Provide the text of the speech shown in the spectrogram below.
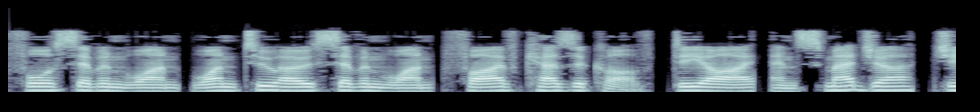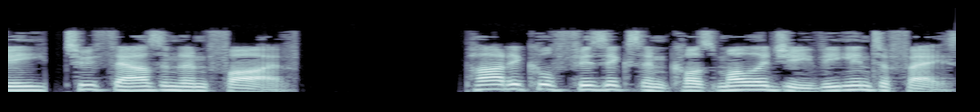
0-471-12071-5 Kazakov, D.I., and Smadja, G. 2005. Particle Physics and Cosmology The Interface.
